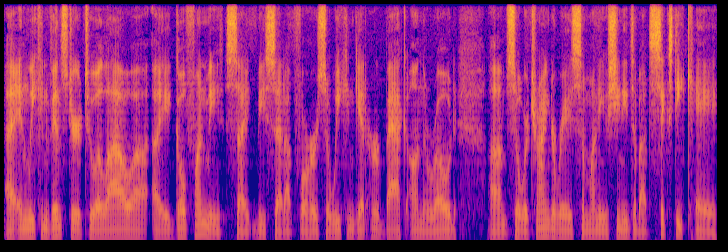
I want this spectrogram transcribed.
Uh, and we convinced her to allow uh, a GoFundMe site be set up for her so we can get her back on the road. Um, so we're trying to raise some money. She needs about 60K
